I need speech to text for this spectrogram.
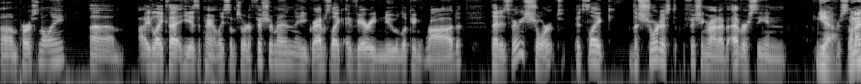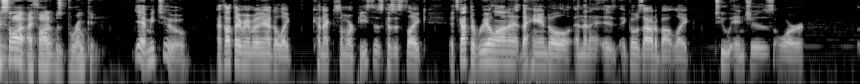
um, personally. Um, I like that he is apparently some sort of fisherman. He grabs like a very new looking rod that is very short. It's like the shortest fishing rod I've ever seen yeah. When I saw it, I thought it was broken. Yeah, me too. I thought they maybe had to like connect some more pieces because it's like it's got the reel on it, the handle, and then it, it goes out about like two inches or uh,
